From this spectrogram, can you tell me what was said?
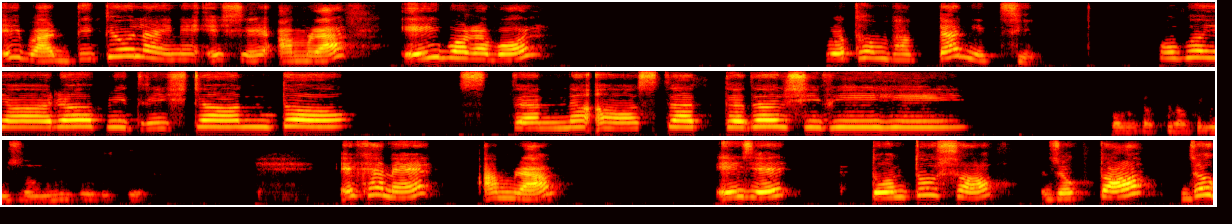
এইবার দ্বিতীয় লাইনে এসে আমরা এই বরাবর প্রথম ভাগটা নিচ্ছি। উভয়ারপি দৃষ্টান্ত। স্তন্ন অস্তত্তদর্শিভিः এখানে আমরা এই যে দন্ত স যোগ ত যোগ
